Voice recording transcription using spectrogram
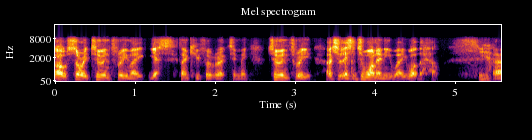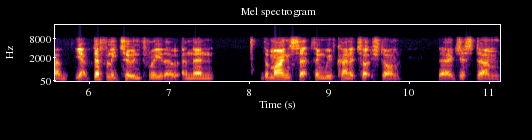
Oh, sorry, two and three, mate. Yes, thank you for correcting me. Two and three. Actually, listen to one anyway. What the hell? Yeah, um, yeah definitely two and three though. And then the mindset thing we've kind of touched on there. Just um,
